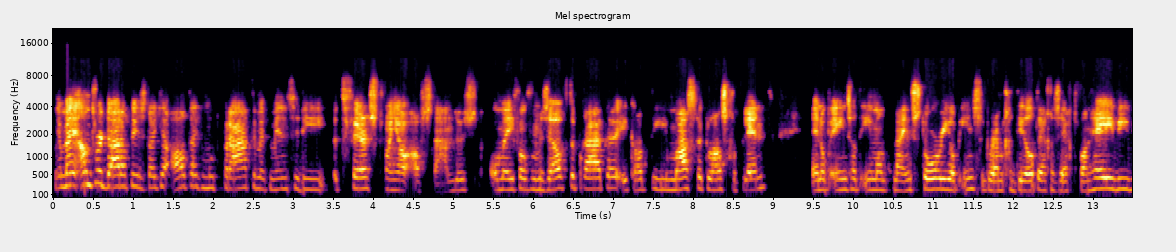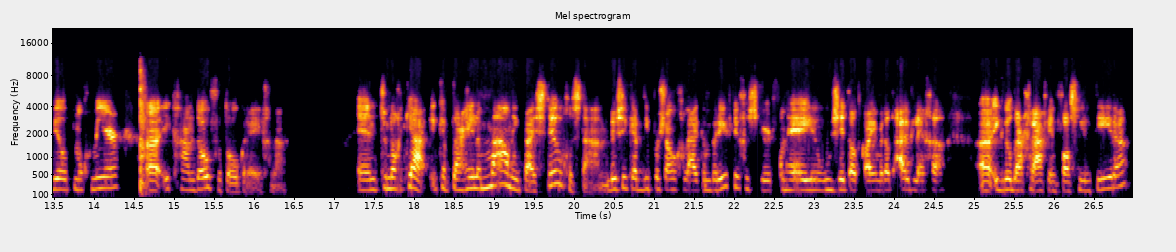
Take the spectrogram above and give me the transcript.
mijn antwoord daarop is dat je altijd moet praten met mensen die het verst van jou afstaan. Dus om even over mezelf te praten, ik had die masterclass gepland. En opeens had iemand mijn story op Instagram gedeeld en gezegd van... hey, wie wilt nog meer? Uh, ik ga een doventolk regelen. En toen dacht ik, ja, ik heb daar helemaal niet bij stilgestaan. Dus ik heb die persoon gelijk een berichtje gestuurd van... hey, hoe zit dat? Kan je me dat uitleggen? Uh, ik wil daar graag in faciliteren.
